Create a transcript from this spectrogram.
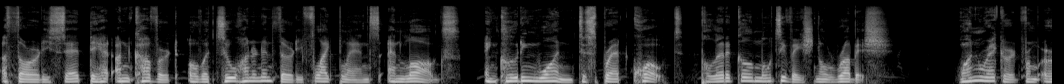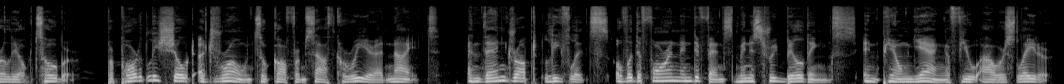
Authorities said they had uncovered over 230 flight plans and logs, including one to spread, quote, political motivational rubbish. One record from early October purportedly showed a drone took off from South Korea at night and then dropped leaflets over the Foreign and Defense Ministry buildings in Pyongyang a few hours later.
